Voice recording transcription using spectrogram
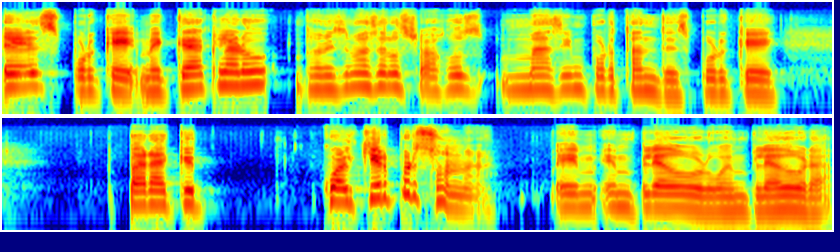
es? Porque me queda claro, para mí se me hacen los trabajos más importantes, porque para que cualquier persona, em, empleador o empleadora,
